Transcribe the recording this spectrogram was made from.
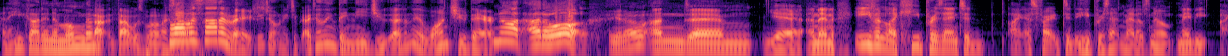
and he got in among them. That, that was one I what was that about? You don't need to. I don't think they need you. I don't think they want you there. Not at all, you know. And um, yeah, and then even like he presented, like as far did he present medals? No, maybe I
